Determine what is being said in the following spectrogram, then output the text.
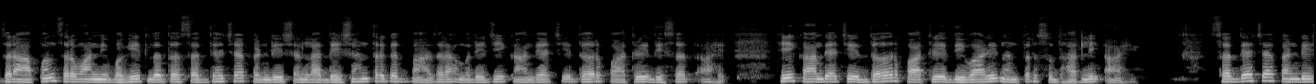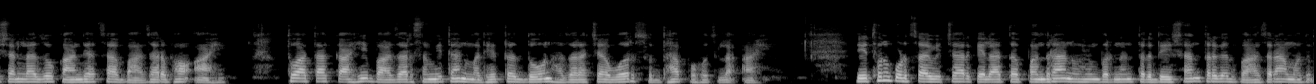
जर आपण सर्वांनी बघितलं तर सध्याच्या कंडिशनला देशांतर्गत बाजारामध्ये जी कांद्याची दर पातळी दिसत आहे ही कांद्याची दर पातळी दिवाळीनंतर सुधारली आहे. सध्याच्या कंडिशनला जो कांद्याचा बाजारभाव आहे तो आता काही बाजार समित्यांमध्ये तर दोन हजाराच्या वर सुद्धा पोहोचला आहे. इथून पुढचा विचार केला तर पंधरा नोव्हेंबरनंतर देशांतर्गत बाजारामधून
